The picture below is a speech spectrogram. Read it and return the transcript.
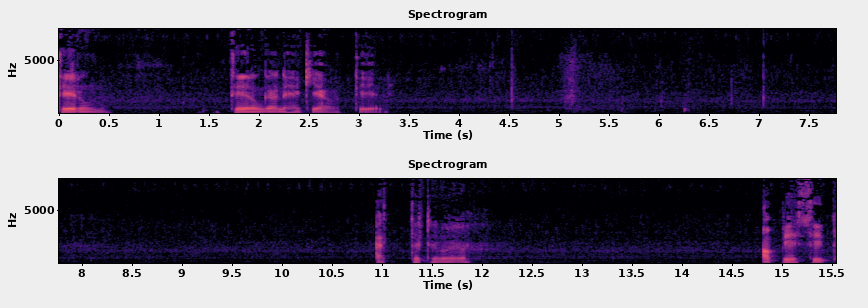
තේරුම් තේරුම් ගන්න හැකියාවක් තියෙනවා. ඇත්තටම අපේ සිත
